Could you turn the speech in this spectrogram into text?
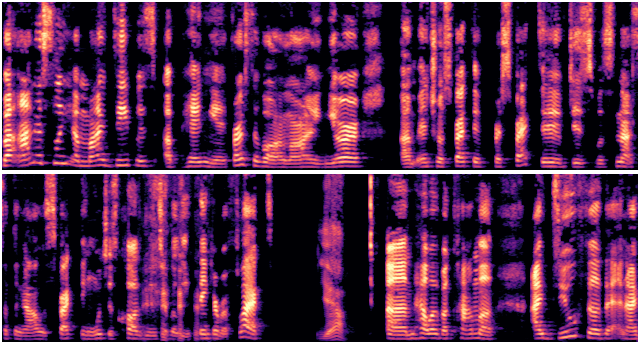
But honestly, in my deepest opinion, first of all, Alain your um, introspective perspective just was not something I was expecting, which has caused me to really think and reflect. Yeah. Um, however, comma, I do feel that, and I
